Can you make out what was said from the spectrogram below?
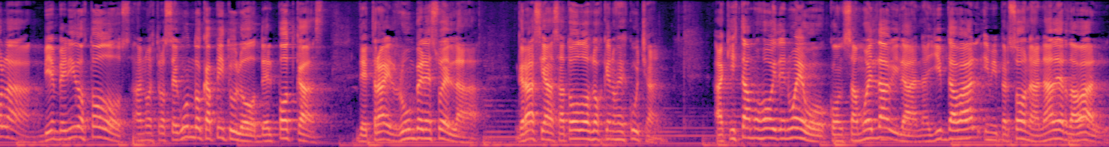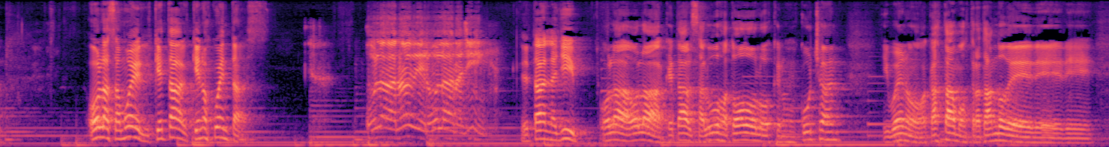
Hola, bienvenidos todos a nuestro segundo capítulo del podcast de Trail Room Venezuela. Gracias a todos los que nos escuchan. Aquí estamos hoy de nuevo con Samuel Dávila, Nayib Daval y mi persona, Nader Daval. Hola Samuel, ¿qué tal? ¿Qué nos cuentas? Hola Nader, hola Nayib. ¿Qué tal Nayib? Hola, hola, ¿qué tal? Saludos a todos los que nos escuchan. Y bueno, acá estamos tratando de, de, de,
